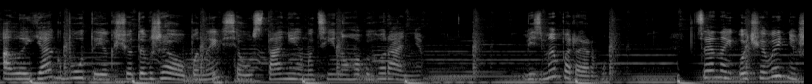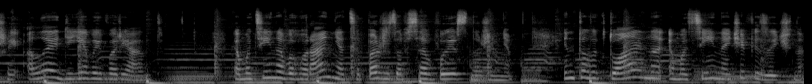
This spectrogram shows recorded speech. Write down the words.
Але як бути, якщо ти вже опинився у стані емоційного вигорання? Візьми перерву. Це найочевидніший, але дієвий варіант. Емоційне вигорання це перш за все виснаження, інтелектуальне, емоційне чи фізичне.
